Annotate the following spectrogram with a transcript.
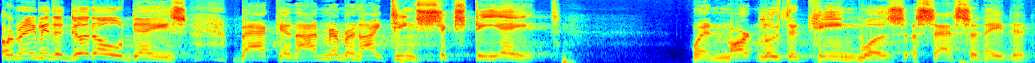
Or maybe the good old days back in, I remember 1968 when Martin Luther King was assassinated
